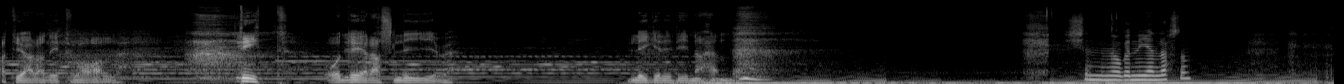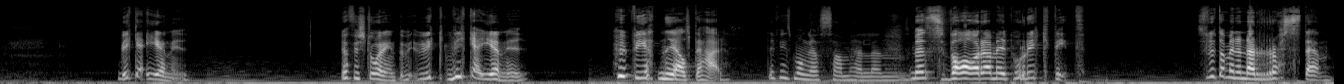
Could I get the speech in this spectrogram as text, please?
att göra ditt val. Ditt och deras liv ligger i dina händer. Känner någon igen rösten? Vilka är ni? Jag förstår inte. Vil- vilka är ni? Hur vet ni allt det här? Det finns många samhällen... Men svara mig på riktigt! Sluta med den där rösten!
